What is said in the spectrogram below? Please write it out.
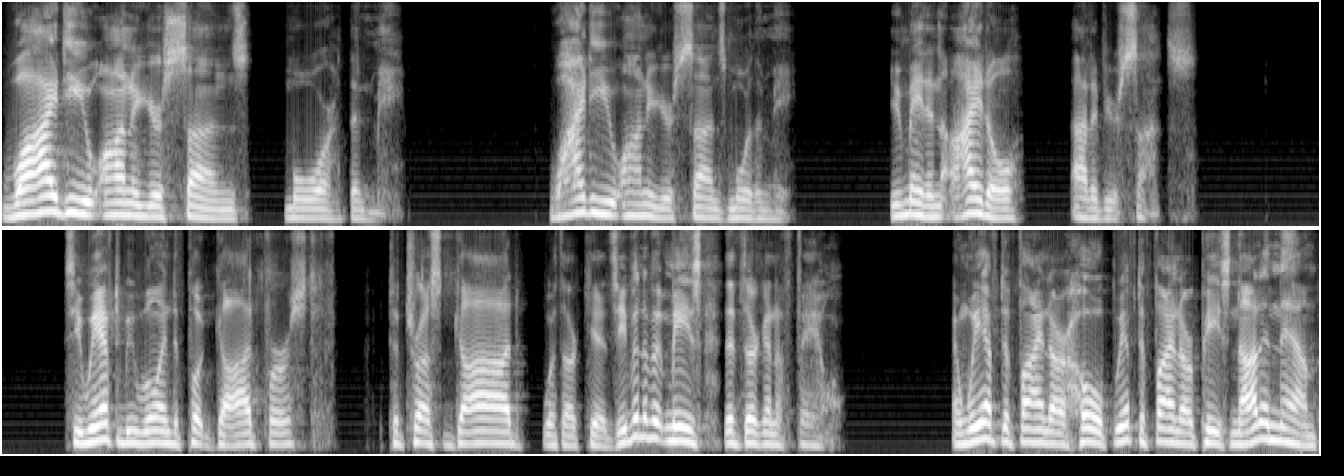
why do you honor your sons more than me? Why do you honor your sons more than me? You made an idol out of your sons. See, we have to be willing to put God first, to trust God with our kids, even if it means that they're going to fail. And we have to find our hope, we have to find our peace, not in them,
